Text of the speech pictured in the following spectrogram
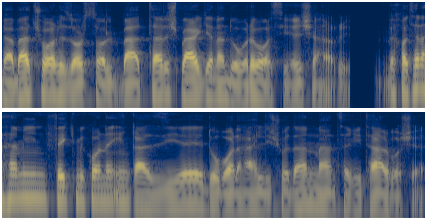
و بعد چهار هزار سال بعدترش برگردن دوباره به آسیای شرقی. به خاطر همین فکر می‌کنه این قضیه دوباره اهلی شدن منطقی تر باشه.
